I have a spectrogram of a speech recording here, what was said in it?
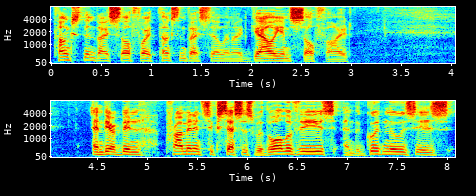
tungsten disulfide, tungsten diselenide, gallium sulfide, and there have been prominent successes with all of these, and the good news is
